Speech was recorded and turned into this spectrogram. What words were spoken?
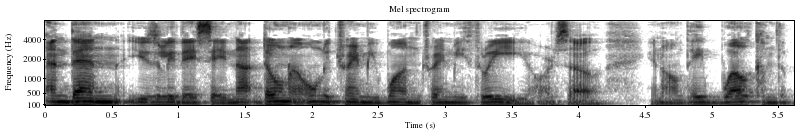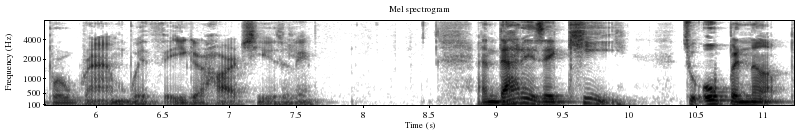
And then usually they say, not don't only train me one, train me three or so. You know, they welcome the program with eager hearts usually. And that is a key to open up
